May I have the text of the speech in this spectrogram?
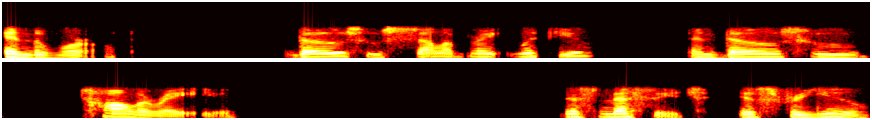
in the world. Those who celebrate with you and those who tolerate you. This message is for you.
